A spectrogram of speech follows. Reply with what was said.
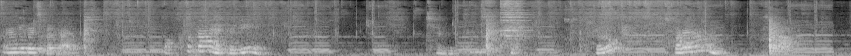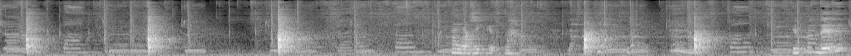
딸기를 잘라요. 와 크다 애들이. 잘 못하네. 그래요? 잘해요. 자. 어, 맛있겠다. 예쁜데?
